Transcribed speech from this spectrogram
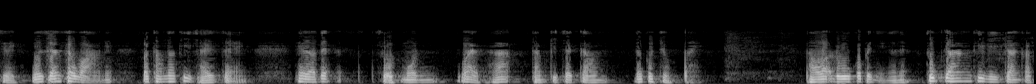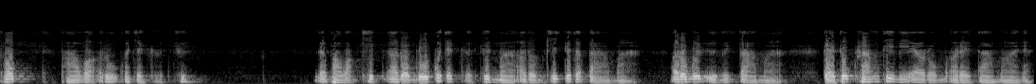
เฉยๆเหมือนแสงสว่างเนี่ยก็ทำหน้าที่ฉายแสง ให้เราได้สวดมนต์ไหว้พระทำกิจกรรมแล้วก็จบไปภาวะรู้ก็เป็นอย่างนั้นนะทุกอย่างที่มีการกระทบ ภาวะรู้ก็จะเกิดขึ้น แล้วภาวะคิดอารมณ์รู้ก็จะเกิดขึ้นมา อารมณ์คิดก็จะตามมา อารมณ์อื่นๆก็ตามมา แต่ทุกครั้งที่มีอารมณ์อะไรตามมาเนี่ย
